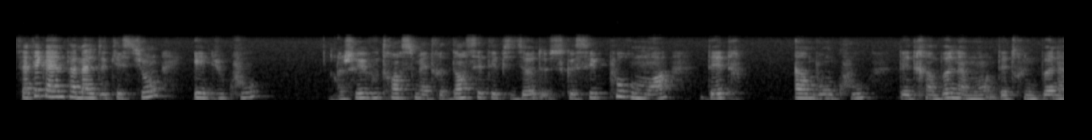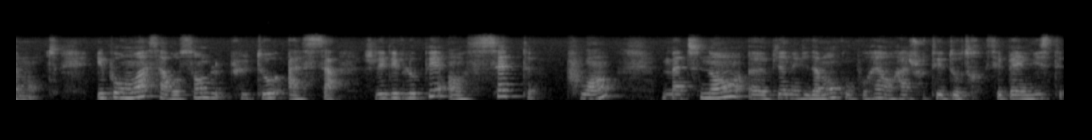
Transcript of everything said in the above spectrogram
Ça fait quand même pas mal de questions et du coup, je vais vous transmettre dans cet épisode ce que c'est pour moi d'être un bon coup, d'être un bon amant, d'être une bonne amante. Et pour moi, ça ressemble plutôt à ça. Je l'ai développé en sept points. Maintenant, euh, bien évidemment qu'on pourrait en rajouter d'autres. C'est pas une liste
